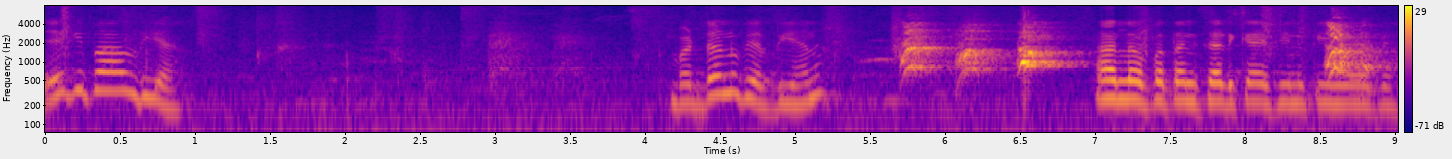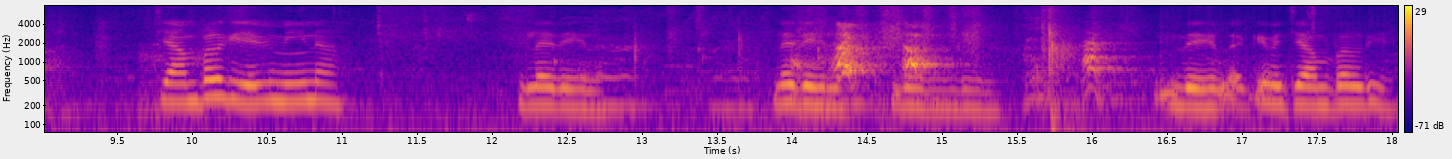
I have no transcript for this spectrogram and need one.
ਇਹ ਕੀ ਭਾਲਦੀ ਆ? ਵੱਡਣ ਨੂੰ ਫਿਰਦੀ ਹੈ ਨਾ ਹਲੋ ਪਤਾ ਨਹੀਂ ਸਾਡੀ ਕੈਫੀ ਨੂੰ ਕੀ ਹੋਇਆ ਪਿਆ। ਚੰਬਲ ਗਏ ਵੀ ਮੀਂਹ ਨਾਲ। ਲੈ ਦੇਖ ਲੈ। ਲੈ ਦੇਖ ਲੈ। ਦੇਖ ਲੈ ਦੇਖ ਲੈ। ਦੇਖ ਲੈ ਕਿਵੇਂ ਚੰਬਲਦੀ ਹੈ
